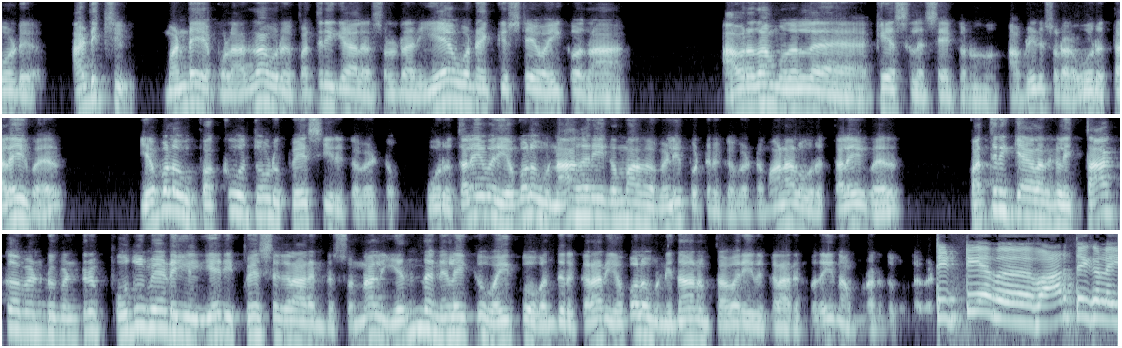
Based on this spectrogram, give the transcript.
போடு அடிச்சு மண்டையை போல அதுதான் ஒரு பத்திரிகையாளர் சொல்றாரு. ஏ ஒன் அக்யூஸ்டே வைகோ தான் அவரை தான் முதல்ல கேஸ்ல சேர்க்கணும் அப்படின்னு சொல்றாரு. ஒரு தலைவர் எவ்வளவு பக்குவத்தோடு பேசி இருக்க வேண்டும். ஒரு தலைவர் எவ்வளவு நாகரீகமாக வெளிப்பட்டிருக்க வேண்டும். ஆனால் ஒரு தலைவர் பத்திரிகையாளர்களை தாக்க வேண்டும் என்று பொது மேடையில் ஏறி பேசுகிறார் என்று சொன்னால் எந்த நிலைக்கு வைகோ வந்திருக்கிறார்? எவ்வளவு நிதானம் தவறி இருக்கிறார் என்பதை நாம் உணர்ந்து கொள்ள வேண்டும். திட்டிய வார்த்தைகளை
